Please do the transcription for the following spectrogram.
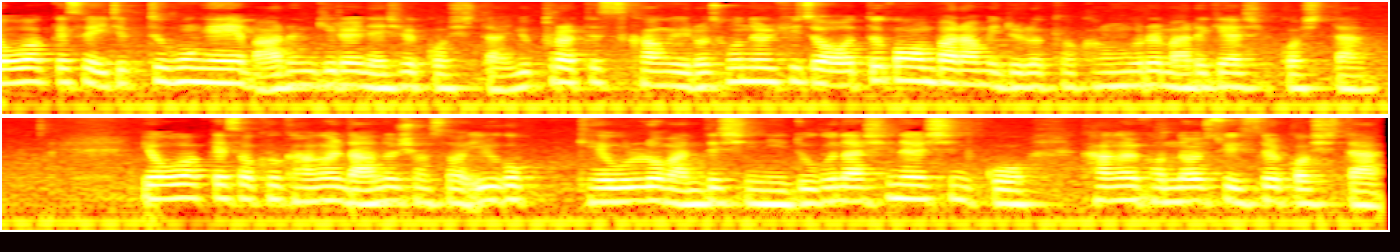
여호와께서 이집트 홍해에 마른 길을 내실 것이다. 유프라테스 강 위로 손을 휘저어 뜨거운 바람을 일으켜 강물을 마르게 하실 것이다. 여호와께서 그 강을 나누셔서 일곱 개울로 만드시니 누구나 신을 신고 강을 건널 수 있을 것이다.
